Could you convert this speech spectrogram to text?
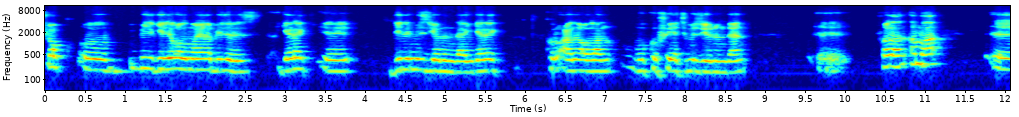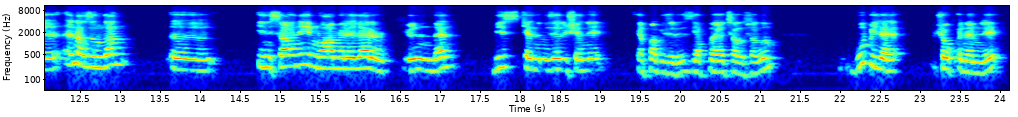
çok e, bilgili olmayabiliriz. Gerek e, dilimiz yönünden, gerek Kur'an'a olan vukufiyetimiz yönünden e, falan ama e, en azından e, insani muameleler yönünden biz kendimize düşeni yapabiliriz, yapmaya çalışalım. Bu bile çok önemli.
